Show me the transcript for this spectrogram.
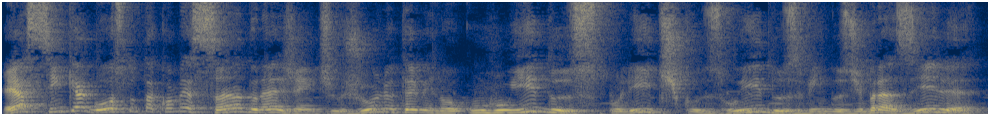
É assim que agosto está começando, né, gente? O julho terminou com ruídos políticos, ruídos vindos de Brasília.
